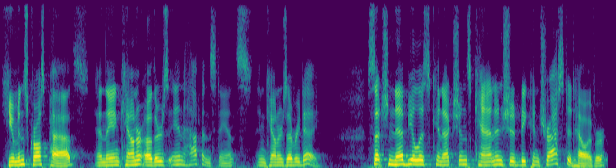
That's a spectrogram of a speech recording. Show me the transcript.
Humans cross paths and they encounter others in happenstance encounters every day. Such nebulous connections can and should be contrasted, however,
